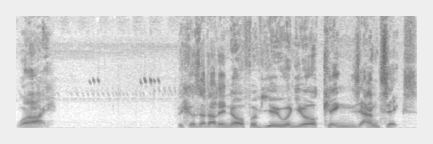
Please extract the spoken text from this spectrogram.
Why? Because I'd had enough of you and your king's antics.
